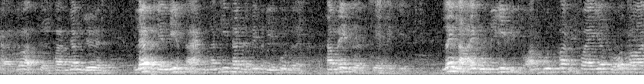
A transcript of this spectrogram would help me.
การยอดเกิดความยั่งยืน และประเด็นที่สามนั้นที่ท่านอธิบดีพูดเลยทำให้เกิดเศรษฐกิจหลายๆบุญที่ผิดสอนบุญบ้างไฟยโสธร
